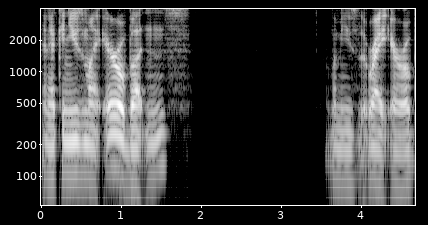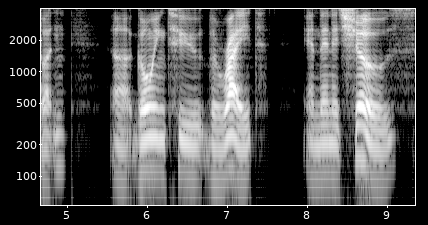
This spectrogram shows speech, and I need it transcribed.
And I can use my arrow buttons. Let me use the right arrow button. Uh, going to the right, and then it shows,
